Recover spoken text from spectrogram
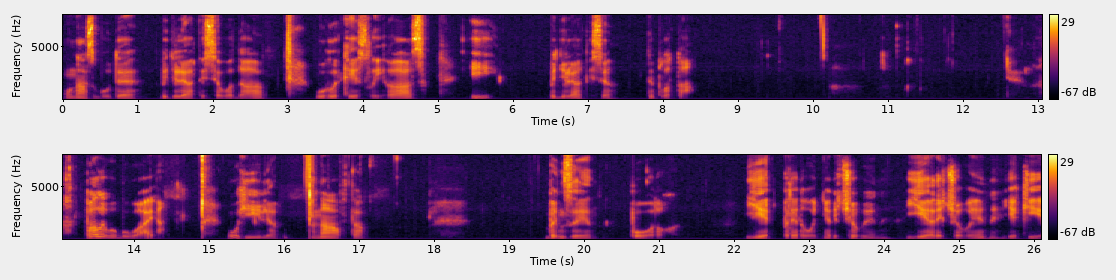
у нас буде виділятися вода, вуглекислий газ і виділятися теплота. Паливо буває вугілля, нафта, бензин, порох. Є природні речовини, є речовини, які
